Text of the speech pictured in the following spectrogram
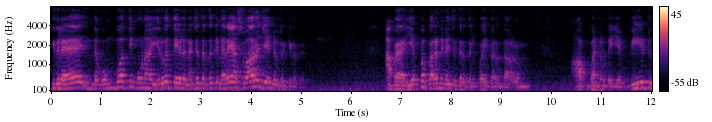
இதில் இந்த ஒம்பத்தி மூணா இருபத்தேழு நட்சத்திரத்துக்கு நிறையா சுவாரஸ்யங்கள் இருக்கிறது. அப்போ எப்போ பரணி நட்சத்திரத்தில் போய் பிறந்தாலும் அவனுடைய வீடு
